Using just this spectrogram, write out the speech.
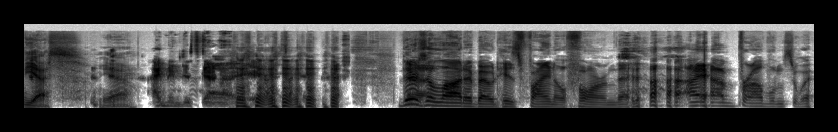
yes, yeah. I'm in disguise. There's Uh, a lot about his final form that I have problems with.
